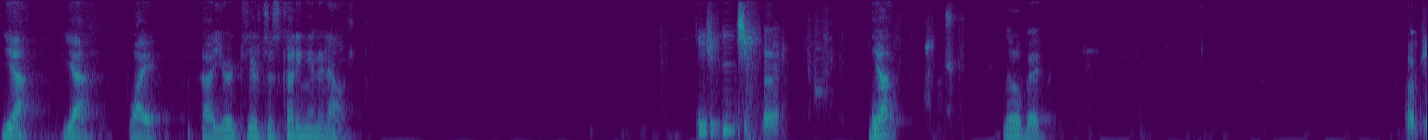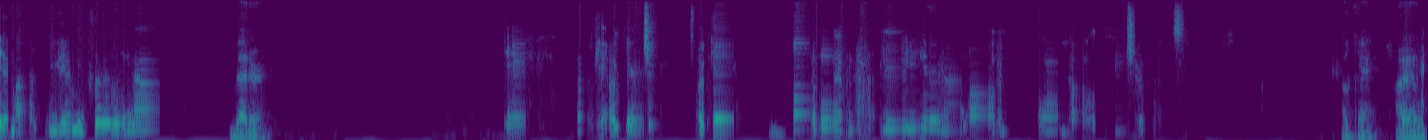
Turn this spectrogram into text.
Yeah, yeah, Wyatt. Uh, you're you're just cutting in and out. Yeah, a little bit. Okay, you hear me clearly now? Better. Yeah. Okay, okay, okay. I'm happy to be here and I want to inform about future. Okay. All right.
